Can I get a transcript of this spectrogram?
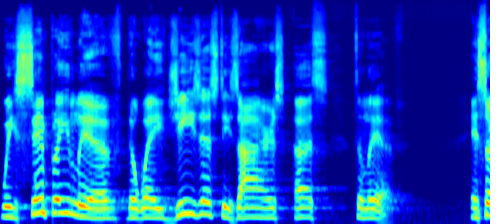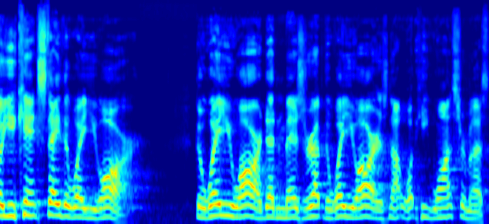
We simply live the way Jesus desires us to live. And so you can't stay the way you are. The way you are doesn't measure up. The way you are is not what He wants from us.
